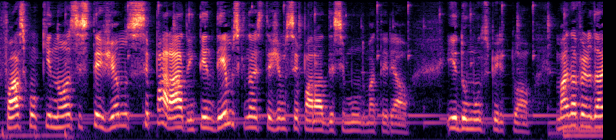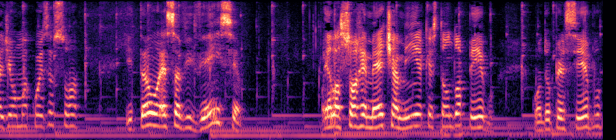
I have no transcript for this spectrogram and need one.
faz com que nós estejamos separados, entendemos que nós estejamos separados desse mundo material e do mundo espiritual, mas na verdade é uma coisa só. Então essa vivência ela só remete a mim a questão do apego. Quando eu percebo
